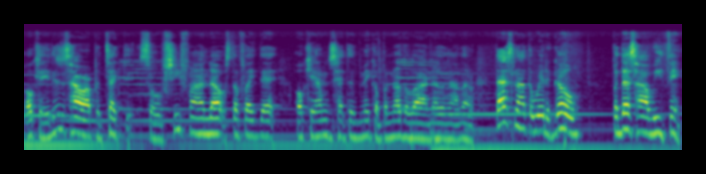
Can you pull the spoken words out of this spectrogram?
okay, this is how I protect it. So if she find out stuff like that, okay, I'm just have to make up another lie, another lie, another. That's not the way to go, but that's how we think.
